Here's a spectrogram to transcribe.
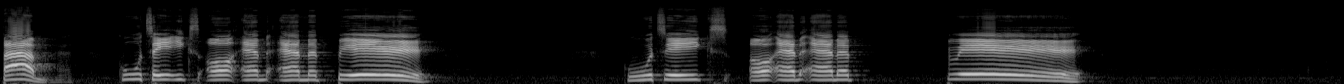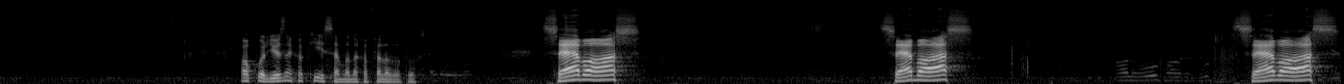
Pám! QCXAMMP! QCXAMMP! Akkor győznek, ha készen vannak a feladatok. Szevasz! Szevasz! Szevasz!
